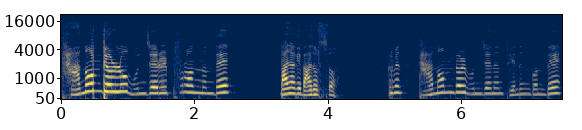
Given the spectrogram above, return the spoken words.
단원별로 문제를 풀었는데 만약에 맞았어. 그러면 단원별 문제는 되는 건데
